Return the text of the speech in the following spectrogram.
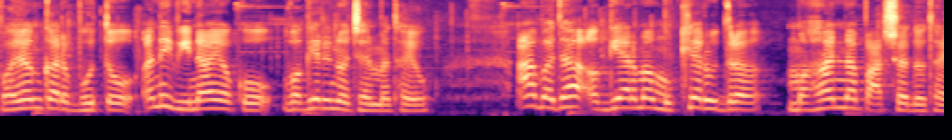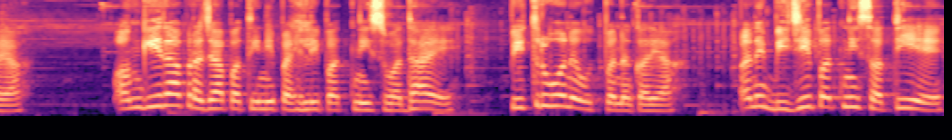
ભયંકર ભૂતો અને વિનાયકો વગેરેનો જન્મ થયો. આ બધા અગિયારમાં મુખ્ય રુદ્ર મહાનના પાર્ષદો થયા. અંગીરા પ્રજાપતિની પહેલી પત્ની સ્વધાએ પિતૃઓને ઉત્પન્ન કર્યા અને બીજી પત્ની સતીએ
